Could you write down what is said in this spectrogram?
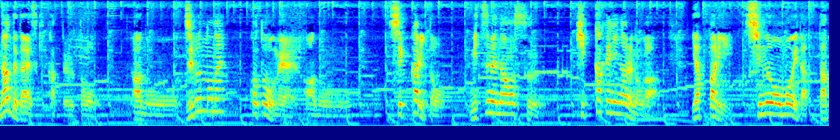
なんで大好きかというと、あの、自分のね、ことをね、あの、しっかりと見つめ直すきっかけになるのが、やっぱり死ぬ思いだったっ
